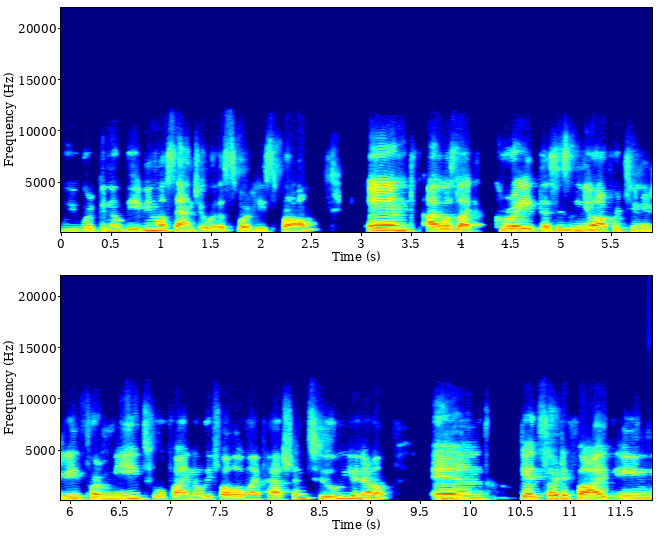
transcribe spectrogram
we were gonna live in Los Angeles, where he's from. And I was like, great, this is a new opportunity for me to finally follow my passion too, you know, mm-hmm. and get certified in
